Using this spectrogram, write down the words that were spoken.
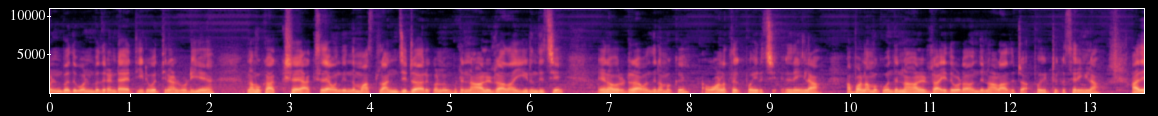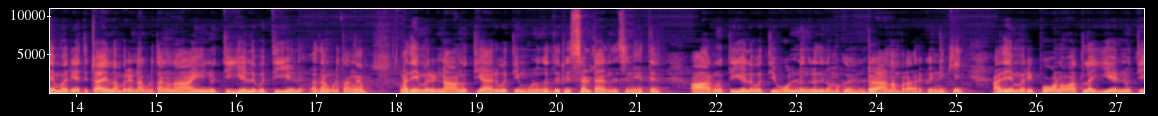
ஒன்பது ஒன்பது ரெண்டாயிரத்தி இருபத்தி நாலுடைய நமக்கு அக்ஷய் அக்ஷயா வந்து இந்த மாதத்தில் அஞ்சு ட்ரா இருக்கணும். பட் நாலு ட்ரா தான் இருந்துச்சு. ஏன்னா ஒரு ட்ரா வந்து நமக்கு வானத்துக்கு போயிடுச்சு சரிங்களா? அப்போ நமக்கு வந்து நாலு ட்ரா இதோட வந்து நாலாவது ட்ரா போயிட்டுருக்கு சரிங்களா? அதே மாதிரி அது ட்ரையல் நம்பர் என்ன கொடுத்தாங்கன்னா ஐநூற்றி எழுபத்தி ஏழு அதான் கொடுத்தாங்க. அதே மாதிரி நானூற்றி அறுபத்தி மூணுங்கிறது ரிசல்ட்டாக இருந்துச்சு நேற்று ஆறுநூற்றி எழுபத்தி ஒன்றுங்கிறது நமக்கு ட்ரா நம்பராக இருக்குது இன்றைக்கி அதே மாதிரி போன வாரத்தில் ஏழ்நூற்றி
